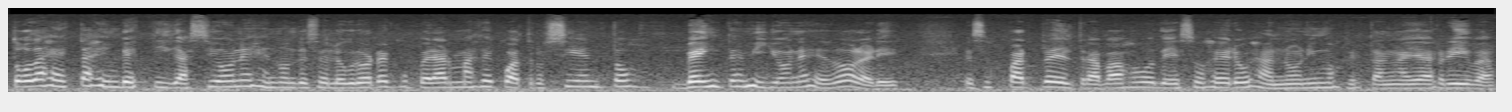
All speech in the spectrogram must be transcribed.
Todas estas investigaciones en donde se logró recuperar más de 420 millones de dólares, eso es parte del trabajo de esos héroes anónimos que están allá arriba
